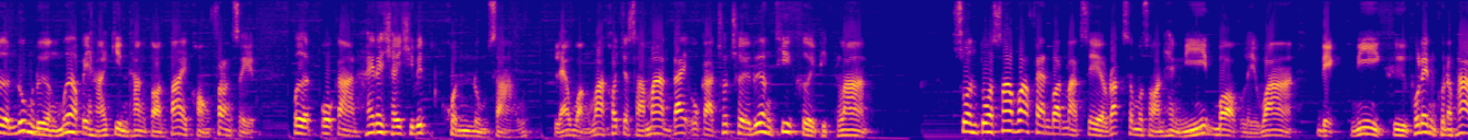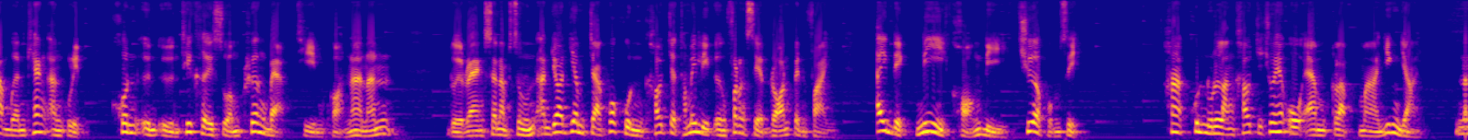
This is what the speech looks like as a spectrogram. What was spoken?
ริญรุ่งเรืองเมื่อไปหากินทางตอนใต้ของฝรั่งเศส เปิดโอกาสให้ได้ใช้ชีวิตคนหนุ่มสาว และหวังว่าเขาจะสามารถได้โอกาสชดเชยเรื่องที่เคยผิดพลาด ส่วนตัวทราบว่าแฟนบอลมาร์กเซรักสโมสรแห่งนี้บอกเลยว่า เด็กนี่คือผู้เล่นคุณภาพเหมือนแข้งอังกฤษ คนอื่นๆ ที่เคยสวมเครื่องแบบทีมก่อนหน้านั้น โดยแรงสนับสนุนอันยอดเยี่ยมจากพวกคุณเขาจะทำให้ลีกเอิงฝรั่งเศสร้อนเป็นไฟ ไอเด็กนี่ของดีเชื่อผมสิ หากคุณหนุนหลังเขาจะช่วยให้ OM กลับมายิ่งใหญ่ไหน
